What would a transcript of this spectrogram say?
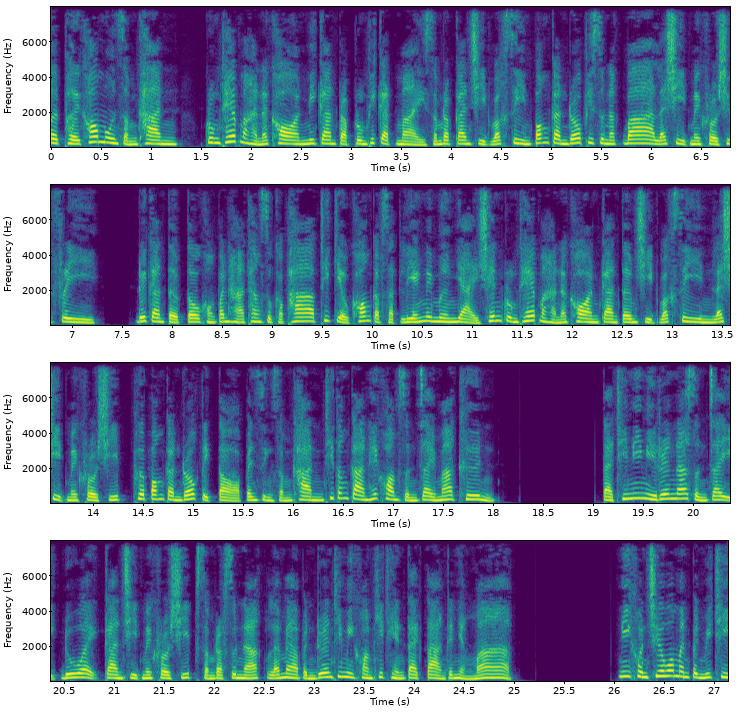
เปิดเผยข้อมูลสำคัญ กรุงเทพมหานครมีการปรับปรุงพิกัดใหม่สำหรับการฉีดวัคซีนป้องกันโรคพิษสุนัขบ้าและฉีดไมโครชิปฟรีด้วยการเติบโตของปัญหาทางสุขภาพที่เกี่ยวข้องกับสัตว์เลี้ยงในเมืองใหญ่เช่นกรุงเทพมหานครการเติมฉีดวัคซีนและฉีดไมโครชิปเพื่อป้องกันโรคติดต่อเป็นสิ่งสำคัญที่ต้องการให้ความสนใจมากขึ้น แต่ที่นี่มีเรื่องน่าสนใจอีกด้วย การฉีดไมโครชิปสำหรับสุนัขและแมวเป็นเรื่องที่มีความคิดเห็นแตกต่างกันอย่างมาก มีคนเชื่อว่ามันเป็นวิธี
